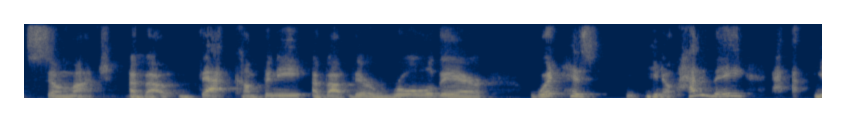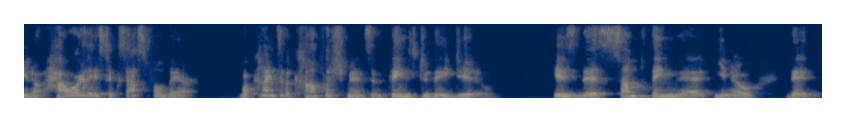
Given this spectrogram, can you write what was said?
so much mm-hmm. about that company, about their role there. What has, you know, how do they, you know, how are they successful there? What kinds of accomplishments and things do they do? Is this something that, you know, that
